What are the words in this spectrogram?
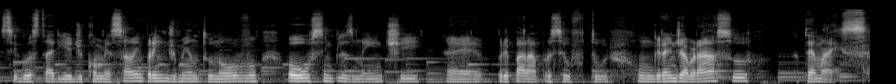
se gostaria de começar um empreendimento novo ou simplesmente é, preparar para o seu futuro. Um grande abraço, até mais.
